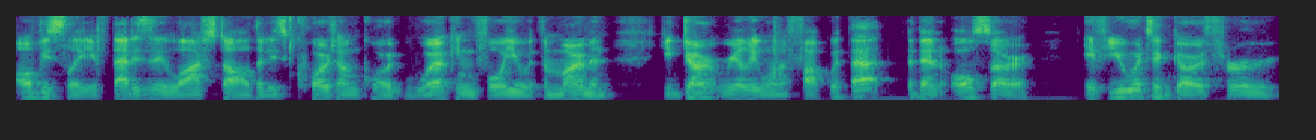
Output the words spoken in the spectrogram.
obviously, if that is the lifestyle that is quote unquote working for you at the moment, you don't really want to fuck with that. But then also, if you were to go through,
